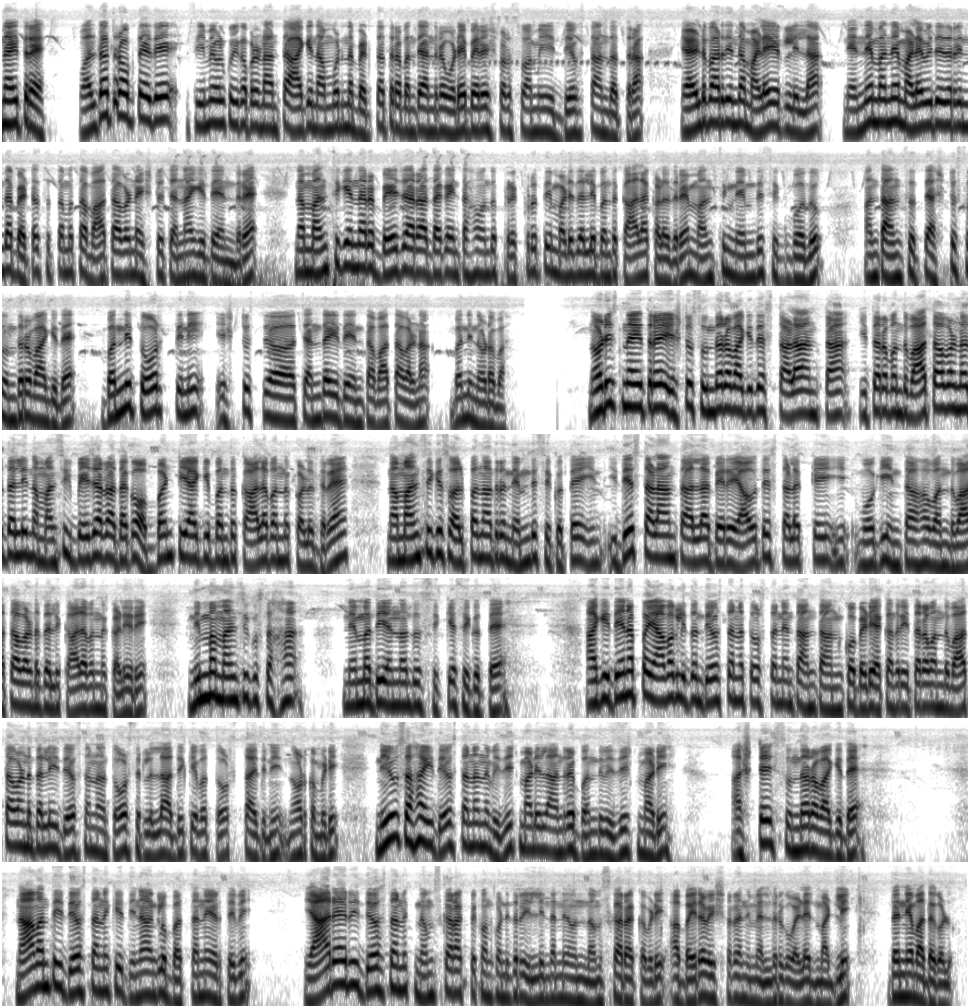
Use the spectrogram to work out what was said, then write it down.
ಸ್ನೇಹಿತರೆ, ಹೊಲ್ದ ಹತ್ರ ಹೋಗ್ತಾ ಇದೆ ಸೀಮೆ ಉಳ್ಕುಯ್ಕ ಬರೋಣ ಅಂತ. ಹಾಗೆ ನಮ್ಮೂರಿನ ಬೆಟ್ಟ ಹತ್ರ ಬಂದೆ ಅಂದರೆ ಒಡೆಬೇರೇಶ್ವರ ಸ್ವಾಮಿ ದೇವಸ್ಥಾನದ ಹತ್ರ. ಎರಡು ವಾರದಿಂದ ಮಳೆ ಇರಲಿಲ್ಲ. ನಿನ್ನೆ ಮೊನ್ನೆ ಮಳೆ ಬಿದ್ದಿದ್ದರಿಂದ ಬೆಟ್ಟ ಸುತ್ತಮುತ್ತ ವಾತಾವರಣ ಎಷ್ಟು ಚೆನ್ನಾಗಿದೆ ಅಂದರೆ ನಮ್ಮ ಮನಸ್ಸಿಗೆ ಏನಾರು ಬೇಜಾರಾದಾಗ ಇಂತಹ ಒಂದು ಪ್ರಕೃತಿ ಮಡಿದಲ್ಲಿ ಬಂದು ಕಾಲ ಕಳೆದ್ರೆ ಮನಸ್ಸಿಗೆ ನೆಮ್ಮದಿ ಸಿಗ್ಬೋದು ಅಂತ ಅನಿಸುತ್ತೆ. ಅಷ್ಟು ಸುಂದರವಾಗಿದೆ. ಬನ್ನಿ ತೋರಿಸ್ತೀನಿ. ಎಷ್ಟು ಚಂದ ಇದೆ ಅಂತ ವಾತಾವರಣ. ಬನ್ನಿ ನೋಡೋಣ. ನೋಡಿ ಸ್ನೇಹಿತರೆ, ಎಷ್ಟು ಸುಂದರವಾಗಿದೆ ಸ್ಥಳ ಅಂತ. ಈ ಥರ ಒಂದು ವಾತಾವರಣದಲ್ಲಿ ನಮ್ಮ ಮನಸ್ಸಿಗೆ ಬೇಜಾರಾದಾಗ ಒಬ್ಬಂಟಿಯಾಗಿ ಬಂದು ಕಾಲವನ್ನು ಕಳೆದ್ರೆ ನಮ್ಮ ಮನಸ್ಸಿಗೆ ಸ್ವಲ್ಪನಾದರೂ ನೆಮ್ಮದಿ ಸಿಗುತ್ತೆ. ಇದೇ ಸ್ಥಳ ಅಂತ ಅಲ್ಲ, ಬೇರೆ ಯಾವುದೇ ಸ್ಥಳಕ್ಕೆ ಹೋಗಿ ಇಂತಹ ಒಂದು ವಾತಾವರಣದಲ್ಲಿ ಕಾಲವನ್ನು ಕಳೀರಿ. ನಿಮ್ಮ ಮನಸ್ಸಿಗೂ ಸಹ ನೆಮ್ಮದಿ ಅನ್ನೋದು ಸಿಕ್ಕೇ ಸಿಗುತ್ತೆ. ಹಾಗೆ ಇದೇನಪ್ಪ, ಯಾವಾಗಲೂ ಇದೊಂದು ದೇವಸ್ಥಾನ ತೋರಿಸ್ತಾನೆ ಅಂತ ಅಂತ ಅನ್ಕೋಬೇಡಿ. ಯಾಕಂದರೆ ಈ ಥರ ಒಂದು ವಾತಾವರಣದಲ್ಲಿ ಈ ದೇವಸ್ಥಾನ ತೋರಿಸಿರಲಿಲ್ಲ, ಅದಕ್ಕೆ ಇವತ್ತು ತೋರಿಸ್ತಾ ಇದ್ದೀನಿ. ನೋಡ್ಕೊಂಬಿಡಿ. ನೀವು ಸಹ ಈ ದೇವಸ್ಥಾನನ ವಿಸಿಟ್ ಮಾಡಿಲ್ಲ ಅಂದರೆ ಬಂದು ವಿಸಿಟ್ ಮಾಡಿ. ಅಷ್ಟೇ ಸುಂದರವಾಗಿದೆ. ನಾವಂತೂ ಈ ದೇವಸ್ಥಾನಕ್ಕೆ ದಿನಾಗಲೂ ಬರ್ತಾನೆ ಇರ್ತೀವಿ. ಯಾರ್ಯಾರು ಈ ದೇವಸ್ಥಾನಕ್ಕೆ ನಮಸ್ಕಾರ ಹಾಕ್ಬೇಕು ಅಂದ್ಕೊಂಡಿದ್ರೆ ಇಲ್ಲಿಂದನೇ ಒಂದು ನಮಸ್ಕಾರ ಹಾಕಬೇಡಿ ಆ ಭೈರವೇಶ್ವರ ನಿಮ್ಮೆಲ್ಲರಿಗೂ ಒಳ್ಳೇದು ಮಾಡಲಿ. ಧನ್ಯವಾದಗಳು.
